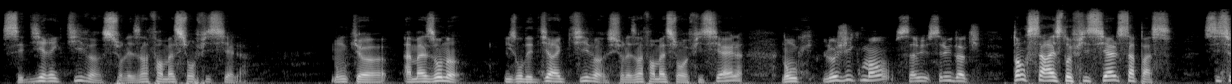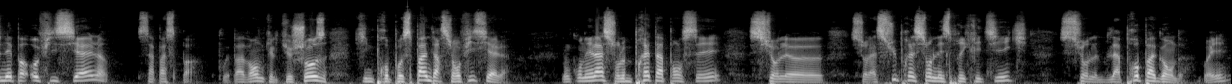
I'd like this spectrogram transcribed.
Ces directives sur les informations officielles. Donc euh, Amazon, ils ont des directives sur les informations officielles. Donc logiquement, salut, Doc, tant que ça reste officiel, ça passe. Si ce n'est pas officiel, ça passe pas. Vous pouvez pas vendre quelque chose qui ne propose pas une version officielle. Donc on est là sur le prêt à penser, sur, le, sur la suppression de l'esprit critique, sur la propagande. Vous voyez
